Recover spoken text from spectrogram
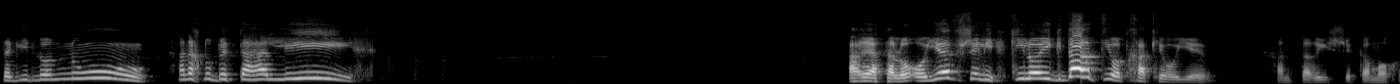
תגיד לו, נו, אנחנו בתהליך. הרי אתה לא אויב שלי, כי לא הגדרתי אותך כאויב, חנטריש שכמוך.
